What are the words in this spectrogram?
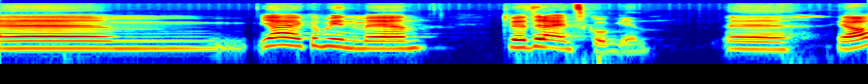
Ehm, ja, jeg kan begynne med en. Du vet regnskogen? Uh, ja.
